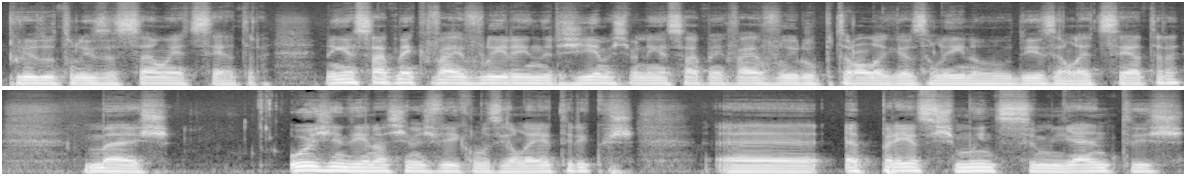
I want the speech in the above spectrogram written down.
período de utilização, etc. Ninguém sabe como é que vai evoluir a energia, mas também ninguém sabe como é que vai evoluir o petróleo, a gasolina, o diesel, etc. Mas hoje em dia nós temos veículos elétricos uh, a preços muito semelhantes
